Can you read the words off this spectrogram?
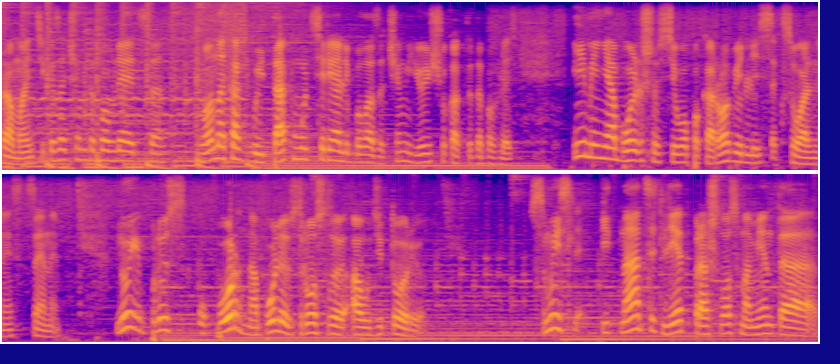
Романтика зачем добавляется? Но она как бы и так в мультсериале была, зачем ее еще как-то добавлять? И меня больше всего покоробили сексуальные сцены. Ну и плюс упор на более взрослую аудиторию. В смысле, 15 лет прошло с момента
